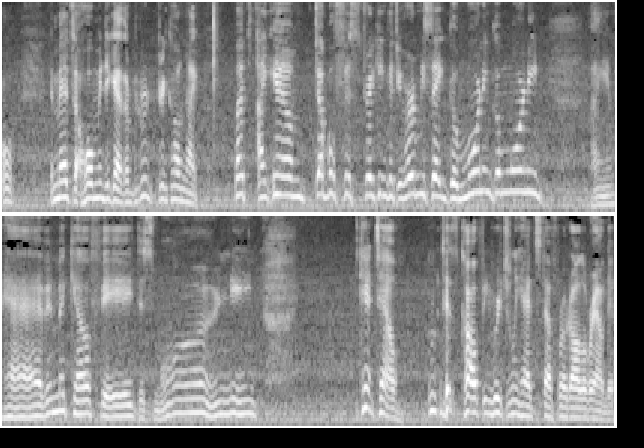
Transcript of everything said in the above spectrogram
oh, the meds that hold me together. Drink all night. But I am double fist drinking because you heard me say good morning, good morning. I am having my coffee this morning. Can't tell. This coffee originally had stuff wrote all around it.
